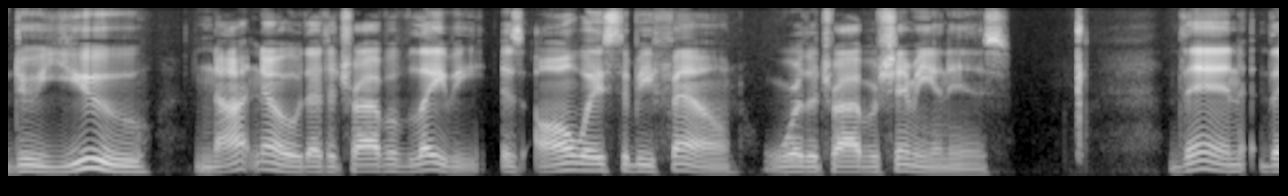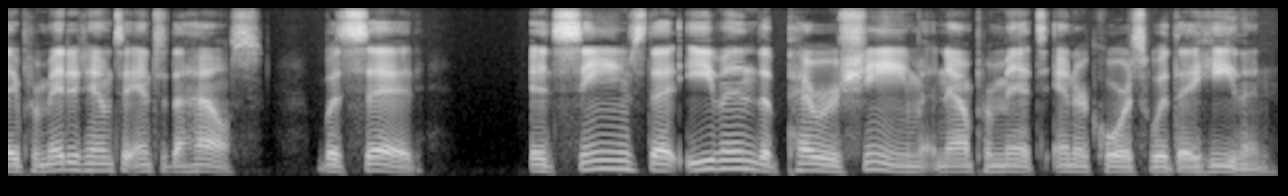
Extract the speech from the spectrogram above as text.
Do you not know that the tribe of Levi is always to be found where the tribe of Shimeon is? Then they permitted him to enter the house, but said, It seems that even the Perushim now permit intercourse with a heathen.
